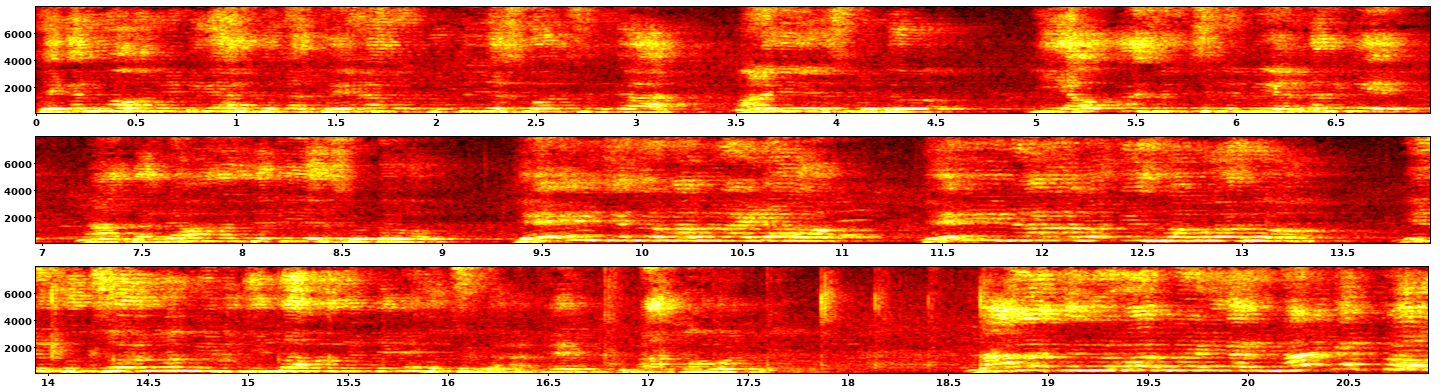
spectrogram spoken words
జగన్మోహన్ రెడ్డి గారికి ఉన్న తేడాను గుర్తు చేసుకోవాల్సిందిగా మనవి చేసుకుంటూ ఈ అవకాశం ఇచ్చిన మీ అందరికీ నా ధన్యవాదాలు తెలియజేసుకుంటూ జై చంద్రబాబు నాయుడు జై నారా లోకేష్ బాబు గారు. నేను కూర్చోవడంలో మీరు జిందాబాద్ అంటేనే కూర్చుంటారు. అంటే నాకు నారా చంద్రబాబు నాయుడు గారి నాయకత్వం!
